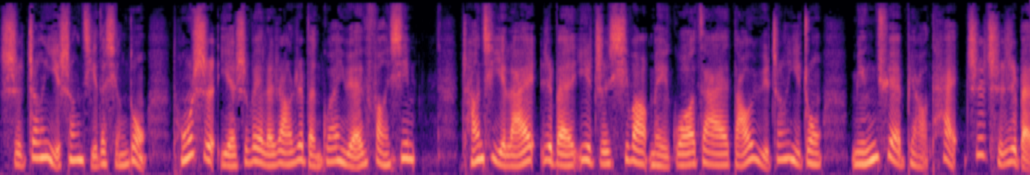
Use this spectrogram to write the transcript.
使争议升级的行动，同时也是为了让日本官员放心。长期以来，日本一直希望美国在岛屿争议中明确表态支持日本。”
